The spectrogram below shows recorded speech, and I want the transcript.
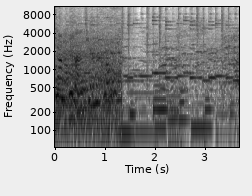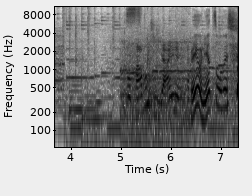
像不了天空。我爬不起，呀没有你要坐那些。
